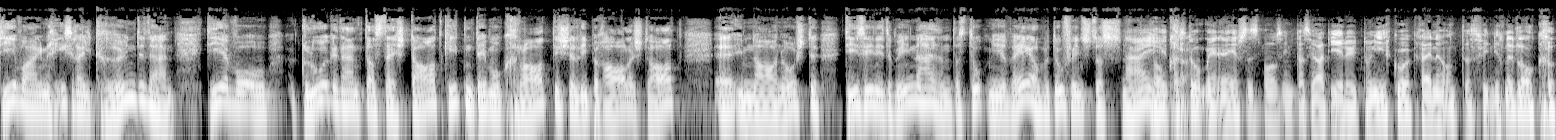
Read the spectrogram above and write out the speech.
die, die eigentlich Israel gegründet haben, die, die geschaut haben, dass der Staat gibt, ein demokratischer, liberaler Staat äh, im Nahen Osten, die sind in der Minderheit. Und das tut mir weh, aber du findest das Nein, locker. das tut mir, erstens mal sind das ja die Leute, die ich gut kenne, und das finde ich nicht locker.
